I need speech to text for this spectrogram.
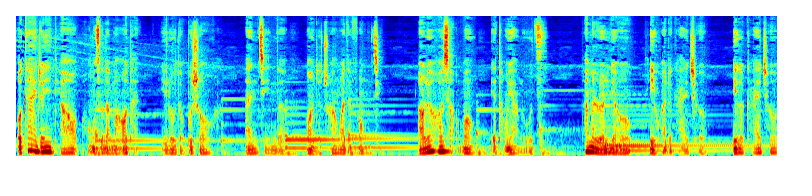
我盖着一条红色的毛毯。一路都不说话，安静地望着窗外的风景。老刘和小梦也同样如此，他们轮流替换着开车，一个开车，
